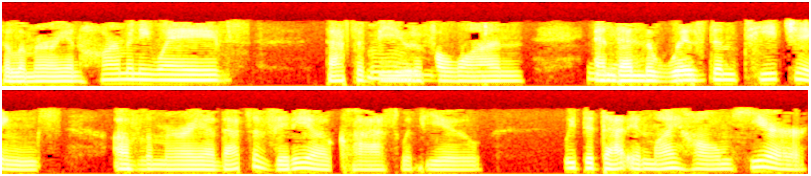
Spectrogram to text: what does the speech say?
The Lemurian Harmony Waves, that's a Mm. beautiful one. And then the Wisdom Teachings of Lemuria, that's a video class with you. We did that in my home here.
